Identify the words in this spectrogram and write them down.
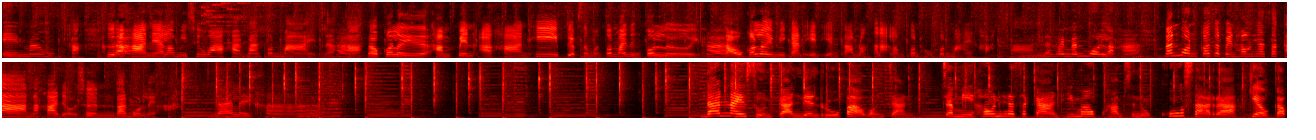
เอ็นมั่ง ค่ะ คือค่ะอาคารเนี้ยเรามีชื่อว่าอาคารบ้านต้นไม้นะคะ ค่ะเราก็เลยทำเป็นอาคารที่เปรียบเสมือนต้นไม้หนึ่งต้นเลยค่ะ เสาก็เลยมีการเอ็นเอียงตามลักษณะลำต้นของต้นไม้ค่ะใช่แล้วทางด้านบนล่ะคะ ด้านบนก็จะเป็นห้องเทรรศการนะคะ เดี๋ยวเชิญด้านบนเลยค่ะ ได้เลยค่ะ ด้านในศูนย์การเรียนรู้ป่าวังจันทร์ จะมีห้องนิทรรศการที่มอบความสนุกคู่สาระเกี่ยวกับ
